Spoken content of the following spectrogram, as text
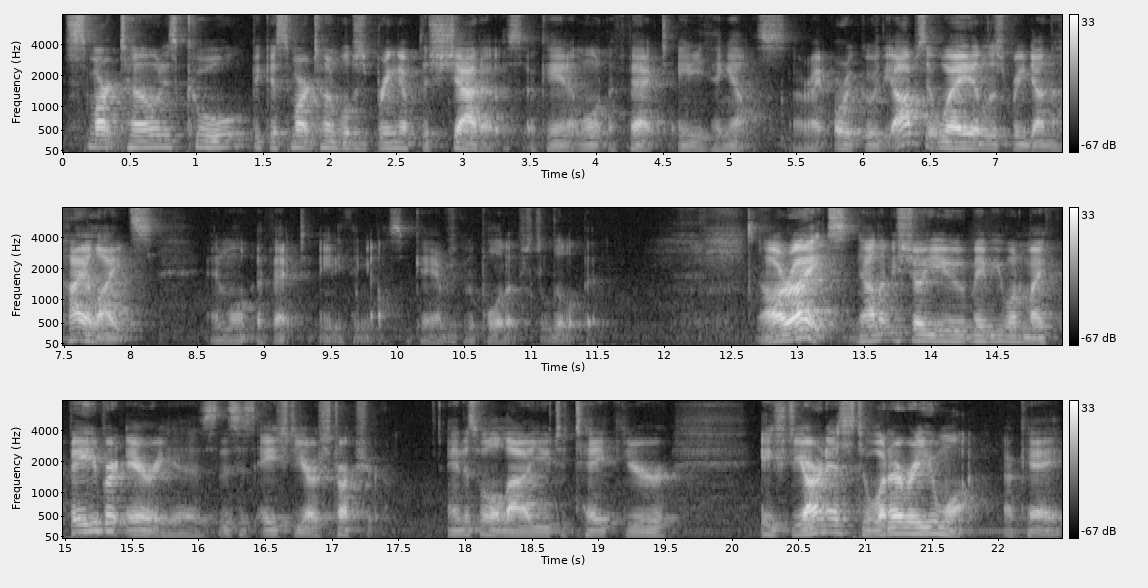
Smart Tone is cool because Smart Tone will just bring up the shadows, okay, and it won't affect anything else, all right? Or go the opposite way, it'll just bring down the highlights and won't Okay, I'm just going to pull it up just a little bit. All right, now let me show you maybe one of my favorite areas. This is HDR structure. And this will allow you to take your HDRness to whatever you want, okay?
